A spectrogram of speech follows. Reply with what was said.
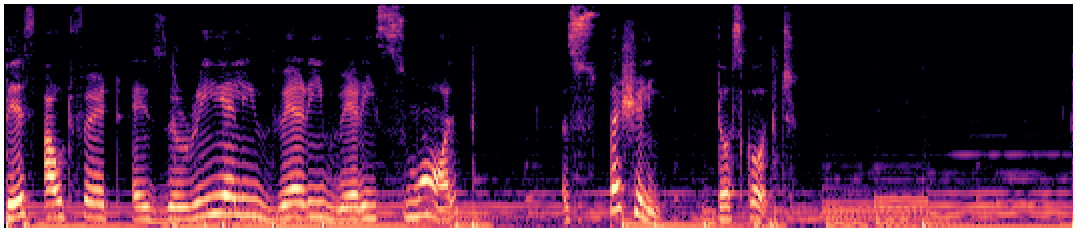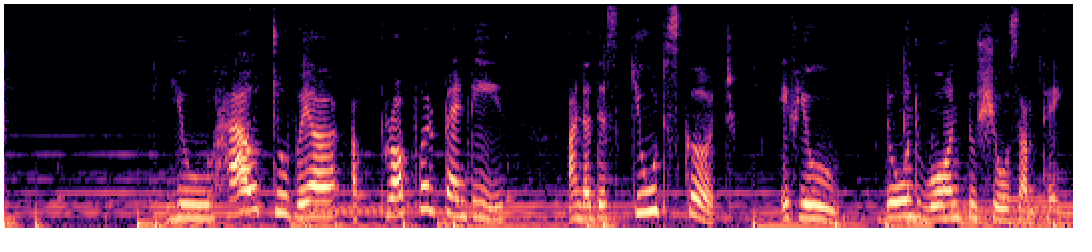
This outfit is really very very small, especially the skirt. You have to wear a proper panties under this cute skirt if you don't want to show something.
